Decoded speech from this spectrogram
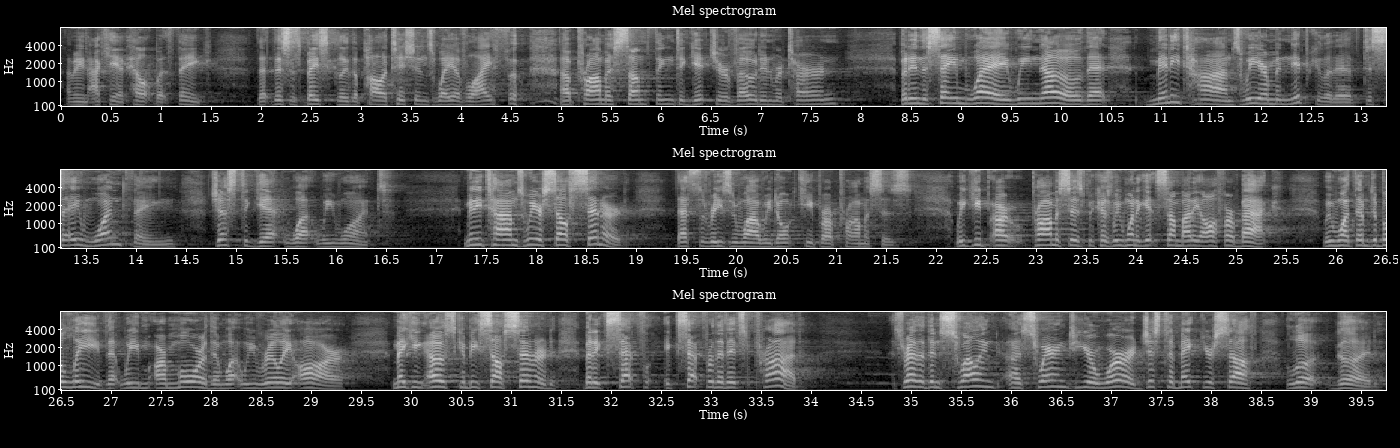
I mean, I can't help but think that this is basically the politician's way of life uh, promise something to get your vote in return. But in the same way, we know that many times we are manipulative to say one thing just to get what we want. Many times we are self centered. That's the reason why we don't keep our promises. We keep our promises because we want to get somebody off our back. We want them to believe that we are more than what we really are. Making oaths can be self centered, but except, except for that it's pride. It's rather than swelling, uh, swearing to your word just to make yourself look good.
